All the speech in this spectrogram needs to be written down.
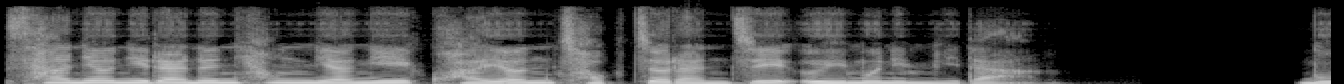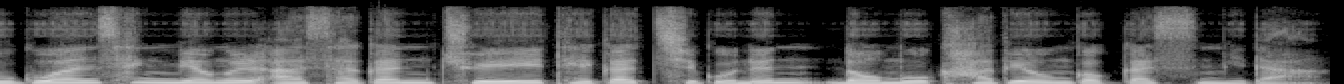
4년이라는 형량이 과연 적절한지 의문입니다. 무고한 생명을 앗아간 죄의 대가치고는 너무 가벼운 것 같습니다.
